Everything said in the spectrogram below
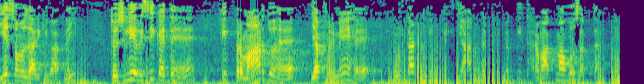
ये समझदारी की बात नहीं है। तो इसलिए ऋषि कहते हैं कि प्रमाण जो है या प्रमेय है, उनका ठीक ठीक ज्ञान करके व्यक्ति धर्मात्मा हो सकता है।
